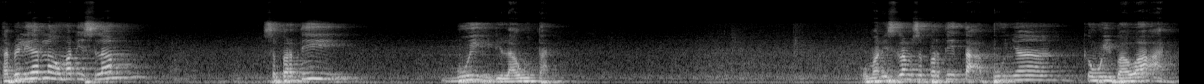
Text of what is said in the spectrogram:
Tapi lihatlah umat Islam seperti buih di lautan. Umat Islam seperti tak punya kewibawaan.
